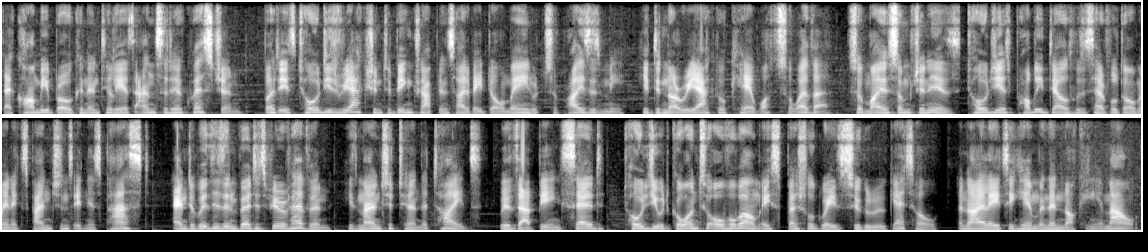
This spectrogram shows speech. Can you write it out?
that can't be broken until he has answered her question. But it's Toji's reaction to being trapped inside of a domain which surprises me. He did not react or care whatsoever. So my assumption is, Toji has probably dealt with several domain expansions in his past, and with his inverted spear of heaven, he's managed to turn the tides. With that being said, Toji would go on to overwhelm a special grade Suguru Geto, annihilating him and then knocking him out.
